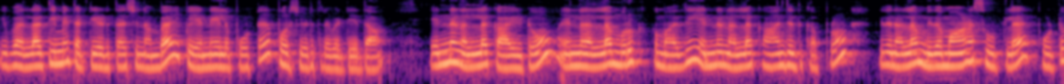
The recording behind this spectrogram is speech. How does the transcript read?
இப்போ எல்லாத்தையுமே தட்டி எடுத்தாச்சு நம்ம. இப்போ எண்ணெயில் போட்டு பொரிச்சு எடுத்துட வேண்டியதுதான். எண்ணெய் நல்லா காயட்டும். எண்ணெய் நல்லா முறுக்குக்கு மாதிரி எண்ணெய் நல்லா காஞ்சதுக்கப்புறம் இது நல்லா மிதமான சூட்டில் போட்டு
